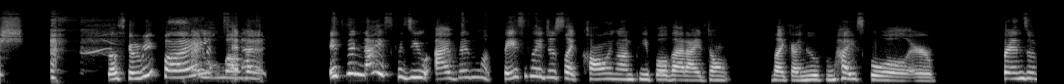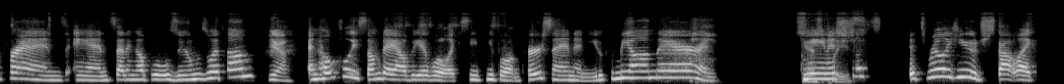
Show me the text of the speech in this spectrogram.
gosh. that's gonna be fun. I love And it. It's been nice because you I've been basically just like calling on people that I don't like I knew from high school or friends of friends and setting up little zooms with them. Yeah. And hopefully someday I'll be able to like see people in person and you can be on there. And I mean, please. it's just it's really huge. It's got like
